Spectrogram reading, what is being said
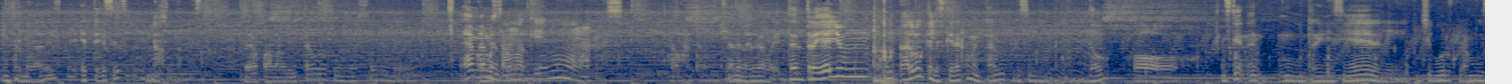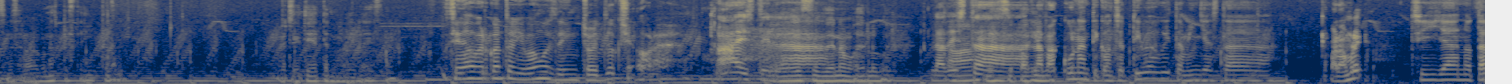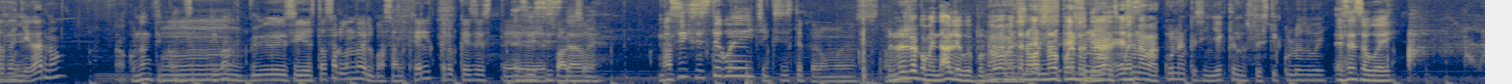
Enfermedades, güey. ETS, güey. No, Sí. mames. Pero para ahorita, güey, pues eso de. Ah, Como mames, estamos güey. aquí, no mames. Aguanta mucho. Dale, verga, güey. Te- Traía yo un, un- algo que les quería comentar, güey, pero se me olvidó. Oh, Es que eh, reinicié el pinche Google Chrome y se me cerraron algunas pestañitas, güey. A ver si ya terminé la esta. sí, a ver cuánto llevamos de introduction. Ahora. Ah, este, Es de la. una modelo, güey. La de Ah, esta. página. La vacuna anticonceptiva, güey, también ya está. Para hombre, Sí, ya no tarda en llegar, ¿no? vacuna anticonceptiva. Mm, si estás hablando del Basalgel, creo que es este. Ese sí es está, falso. güey. No, sí existe, güey. Sí existe, pero no es. Pero no es recomendable, güey, porque obviamente es- no, es- no lo pueden es retirar una, después. Es una vacuna que se inyecta en los testículos, güey. Es eso, güey.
